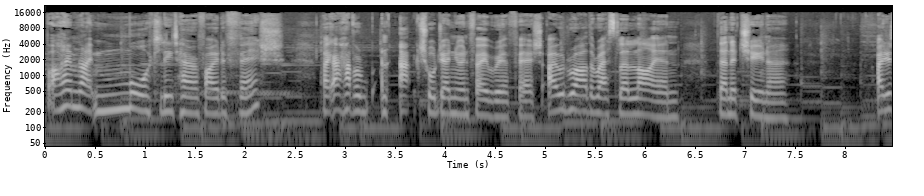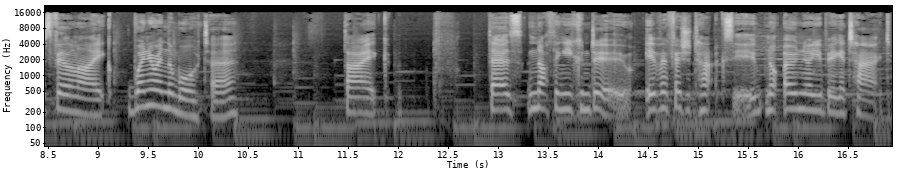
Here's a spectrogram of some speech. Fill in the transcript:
But I'm like mortally terrified of fish. Like I have a, an actual genuine phobia of fish. I would rather wrestle a lion than a tuna. I just feel like when you're in the water, like there's nothing you can do. If a fish attacks you, not only are you being attacked,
